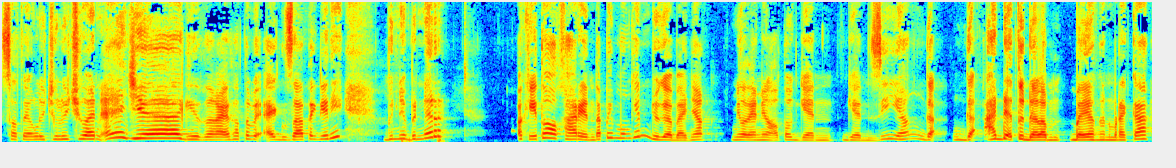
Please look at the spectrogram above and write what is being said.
sesuatu yang lucu-lucuan aja gitu kayak satu eksotik. Jadi bener-bener oke itu Karin tapi mungkin juga banyak milenial atau gen Gen Z yang nggak nggak ada tuh dalam bayangan mereka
